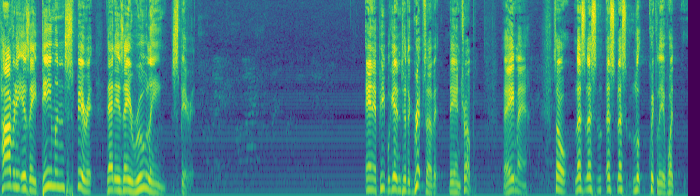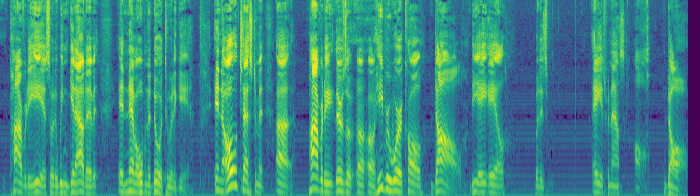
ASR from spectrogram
Poverty is a demon spirit that is a ruling spirit. And if people get into the grips of it, they're in trouble. Amen. So let's let's let's let's look quickly at what poverty is so that we can get out of it and never open the door to it again. In the Old Testament, uh, poverty, there's a, a, a, Hebrew word called dal, D A L, but it's A is pronounced all, dal.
